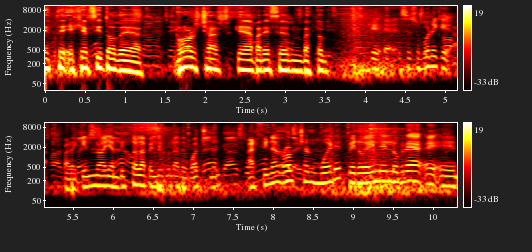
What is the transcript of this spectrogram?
este ejército de Rorschach que aparecen bastante. Que eh, se supone que, para quienes no hayan visto la película de Watchmen, al final Rorschach muere, pero él, logra eh, eh,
